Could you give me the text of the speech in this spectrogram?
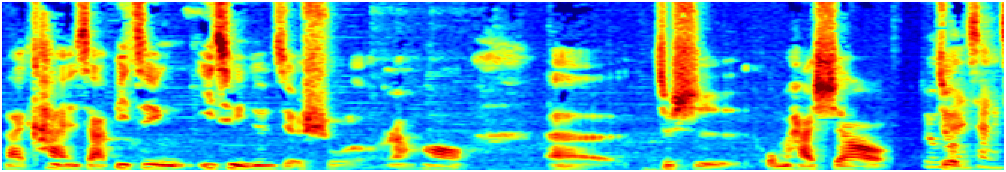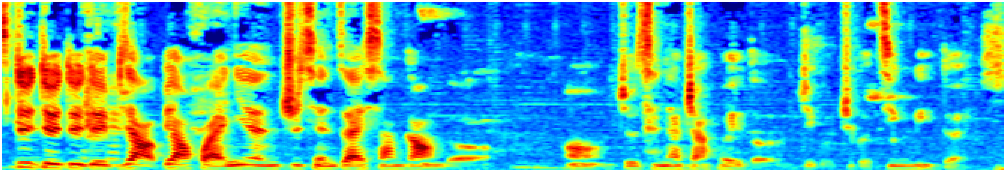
来看一下，毕竟疫情已经结束了，然后呃，就是我们还是要就对对对对，比较比较怀念之前在香港的。嗯，就参加展会的这个这个经历，对。是，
